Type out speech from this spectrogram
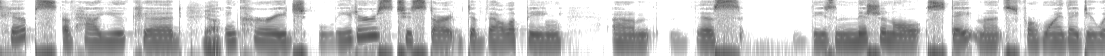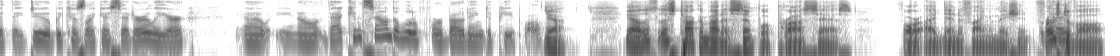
tips of how you could yeah. encourage leaders to start developing um, this these missional statements for why they do what they do because like i said earlier uh, you know that can sound a little foreboding to people yeah yeah let's let's talk about a simple process for identifying a mission okay. first of all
